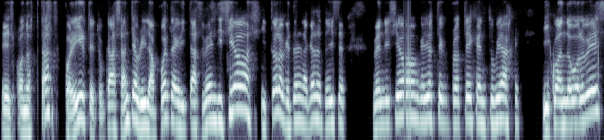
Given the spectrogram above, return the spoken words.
es cuando estás por irte de tu casa, antes de abrir la puerta gritas bendición y todo lo que está en la casa te dice bendición, que Dios te proteja en tu viaje. Y cuando volvés,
